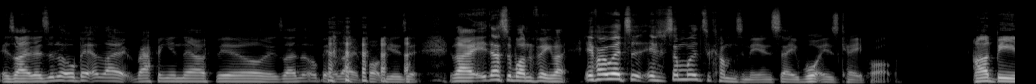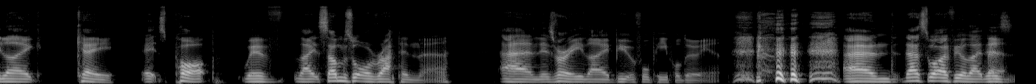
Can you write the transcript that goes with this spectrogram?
It's like there's a little bit of like rapping in there. I feel there's like a little bit of like pop music. Like that's the one thing. Like if I were to, if someone were to come to me and say, "What is K-pop?" I'd be like, "Okay, it's pop with like some sort of rap in there." And it's very like beautiful people doing it, and that's what I feel like. There's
